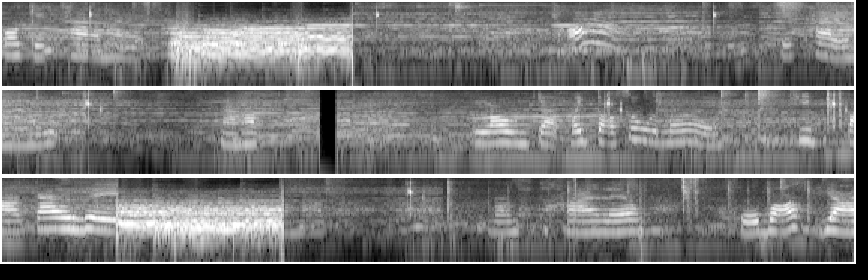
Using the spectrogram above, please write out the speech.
ก็เก็ตทามาเลย นะครับ เราจะไปต่อสู้เลย ที่ปาการเรนะครับด้นสุดท้ายแล้ว โหบอสใหญ่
